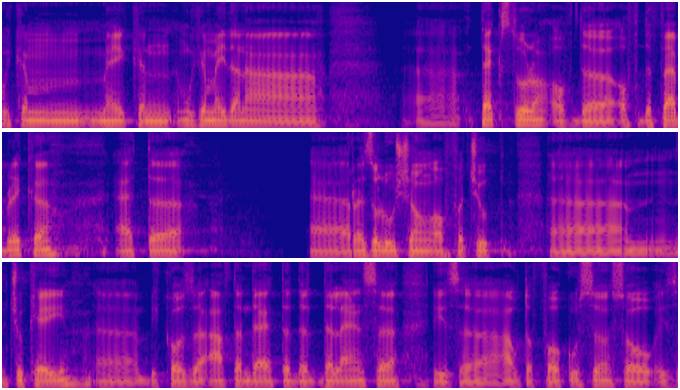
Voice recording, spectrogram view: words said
we can make an we can make an uh, uh, texture of the of the fabric uh, at uh, resolution of 2, um, 2K uh, because after that the, the lens uh, is out of focus so is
